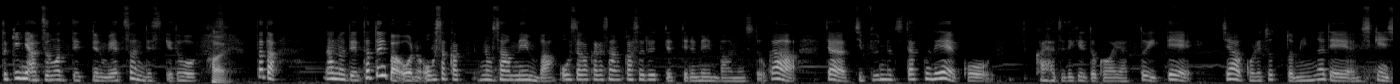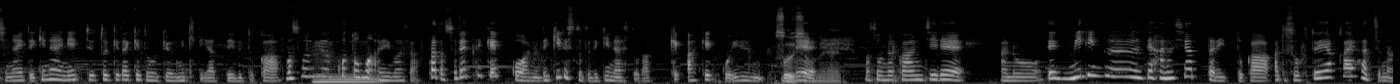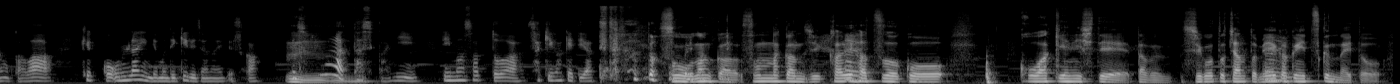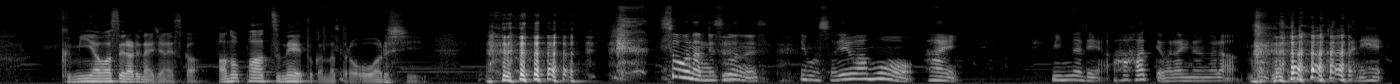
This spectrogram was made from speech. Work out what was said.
時に集まってっていうのもやってたんですけどはいただなので例えば大阪の3メンバー大阪から参加するって言ってるメンバーの人がじゃあ自分の自宅でこう開発できるとこはやっといてじゃあこれちょっとみんなで試験しないといけないねっていう時だけ東京に来てやっているとか、まあ、そういうこともありましたただそれって結構あのできる人とできない人がけあ結構いるのでそね。まあ、そんな感じであのでミーティングで話し合ったりとかあとソフトウェア開発なんかは結構オンラインでもできるじゃないですか。でそれは確かにリーマンサットは先駆けてやってたなと思います、そうなんかそんな感じ。開発をこう、小分けにして多分仕事ちゃんと明確に作んないと組み合わせられないじゃないですか、あのパーツねとかになったら終わるし。そうなんですそうなんです。でもそれはもうはい。みんなで「はは」って笑い ながら「そうですねよかったね」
